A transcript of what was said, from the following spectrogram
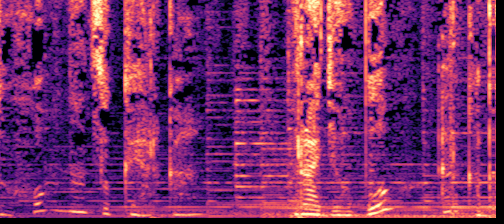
Духовна цукерка. Радіоблог РКБ.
